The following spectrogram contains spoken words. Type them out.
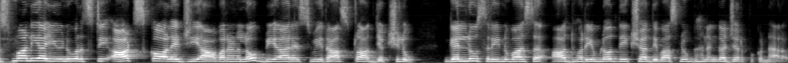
ఉస్మానియా యూనివర్సిటీ ఆర్ట్స్ కాలేజీ ఆవరణలో బీఆర్ఎస్వి రాష్ట్ర అధ్యక్షులు గెల్లు శ్రీనివాస్ ఆధ్వర్యంలో దీక్షా దివాస్ను ఘనంగా జరుపుకున్నారు.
